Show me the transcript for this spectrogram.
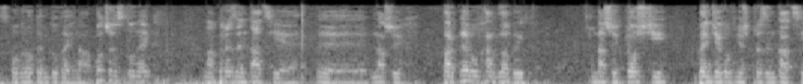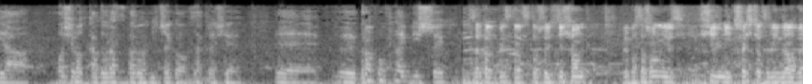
z powrotem tutaj na poczęstunek, na prezentację y, naszych partnerów handlowych, naszych gości. Będzie również prezentacja ośrodka doradztwa rolniczego w zakresie y, y, prochów najbliższych, Zetor Crystal 160 wyposażony jest w silnik sześciocylindrowy,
